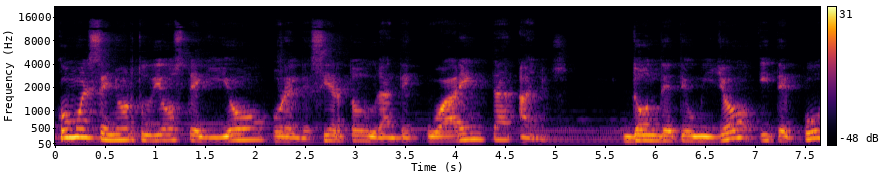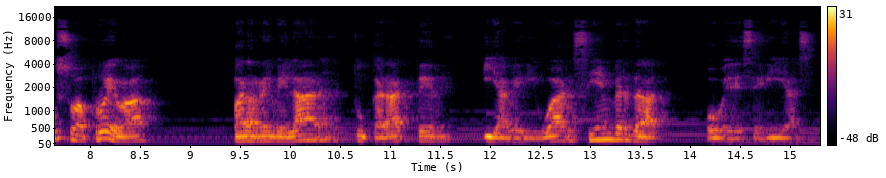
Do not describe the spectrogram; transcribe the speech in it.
cómo el Señor tu Dios te guió por el desierto durante 40 años donde te humilló y te puso a prueba para revelar tu carácter y averiguar si en verdad obedecerías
